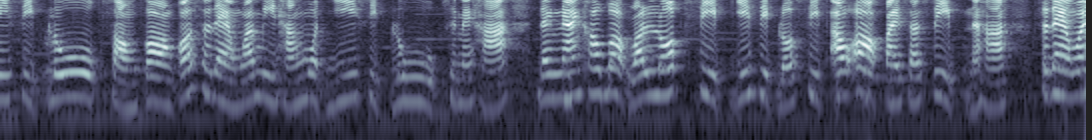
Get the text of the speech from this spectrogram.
มี 10 ลูก 2 กองก็แสดงว่ามีทั้งหมด 20 ลูก ใช่ไหมคะ ดังนั้นเขาบอกว่าลบ 10 20ลบ10 เอาออกไปซะ10 นะคะ แสดงว่า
